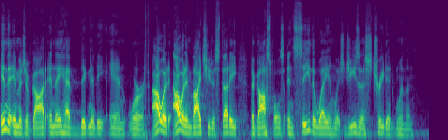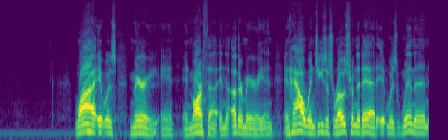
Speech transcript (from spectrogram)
in the image of God and they have dignity and worth. I would, I would invite you to study the Gospels and see the way in which Jesus treated women. Why it was Mary and, and Martha and the other Mary, and, and how when Jesus rose from the dead, it was women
